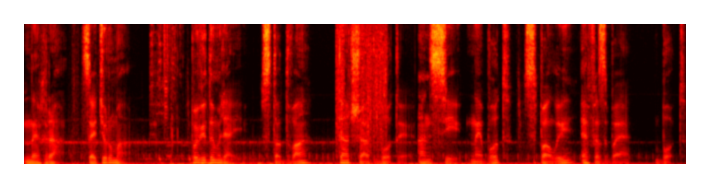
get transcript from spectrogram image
не гра, це тюрма. Повідомляй 102 та чат-боти. Ансі не бот, спали ФСБ бот.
